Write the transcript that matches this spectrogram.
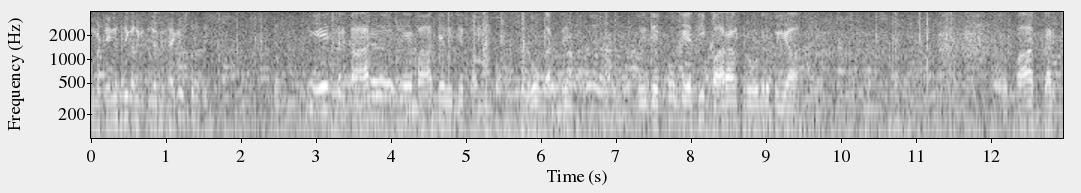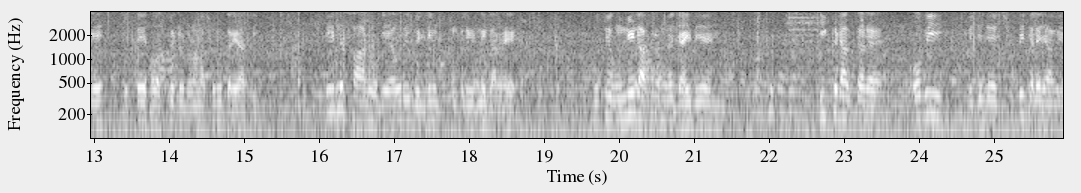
ਮੇਨਟੇਨੈਂਸ ਦੀ ਗੱਲ ਕੀਤੀ ਜਾਵੇ ਹੈਗੀ ਉਸ ਤਰ੍ਹਾਂ ਦੀ? ਇਹ ਸਰਕਾਰ ਨੇ ਬਾਅਦ ਦੇ ਵਿੱਚ ਕੰਮ ਬਹੁਤ ਸਲੋ ਕਰਦੇ। ਤੁਸੀਂ ਦੇਖੋ ਕਿ ਅਸੀਂ 12 ਕਰੋੜ ਰੁਪਈਆ ਅਹ, ਪਾਸ ਕਰਕੇ ਉੱਤੇ ਹਸਪੀਟਲ ਬਣਾਉਣਾ ਸ਼ੁਰੂ ਕਰਿਆ ਸੀ। 3 ਸਾਲ ਹੋ ਗਏ ਆ, ਉਹਦੀ ਬਿਲਡਿੰਗ ਕੰਪਲੀਟ ਨਹੀਂ ਕਰ ਰਹੇ। ਉੱਥੇ 19 ਡਾਕਟਰ ਹੋਣੇ ਚਾਹੀਦੇ ਹੈ ਇੱਕ ਡਾਕਟਰ ਹੈ ਉਹ ਵੀ ਵਿੱਚ ਜੇ ਛੁੱਟੀ ਚਲੇ ਜਾਵੇ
